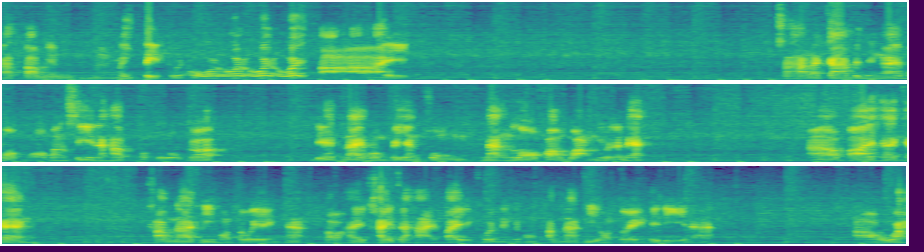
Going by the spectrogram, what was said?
อะตามยังไม่ติดเว้ยโอ้ยโอ้ยโอ้ยโอ้ยตาย สถานการณ์เป็นยังไงบอกหมอบ้างซีนะครับ โอ้โห ก็เดทไนท์ผมก็ยังคงนั่งรอความหวังอยู่นะเนี่ย อ้าวไปแช่แข็งทำหน้าที่ของตัวเองฮะ ต่อให้ใครจะหายไปคนหนึ่งก็ต้องทำหน้าที่ของตัวเองให้ดีนะฮะ เอาวะ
